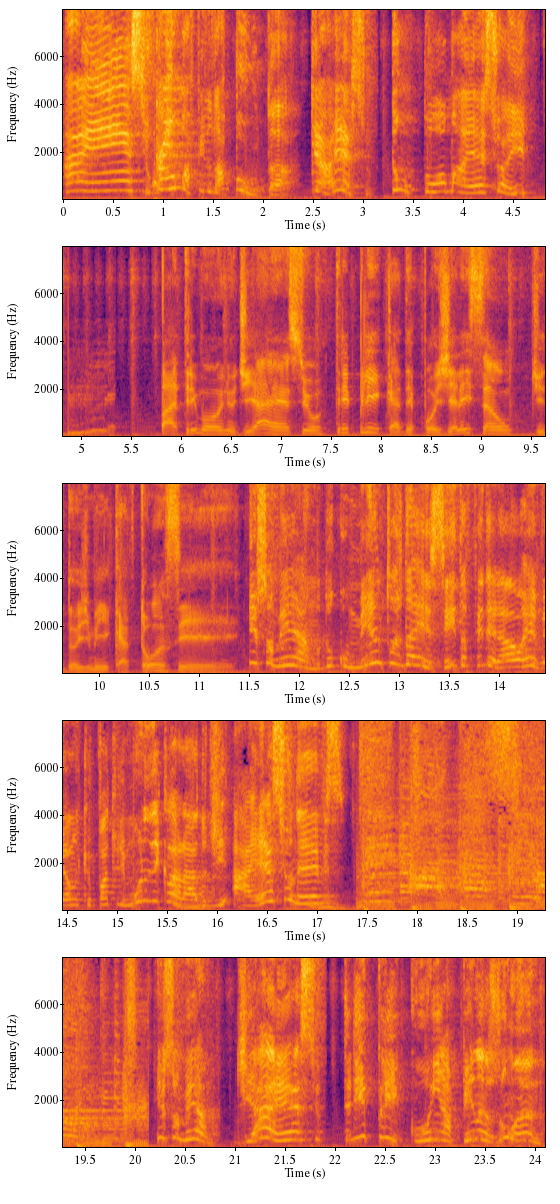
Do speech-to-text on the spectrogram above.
Aécio. Calma, filho da puta. Que Aécio? Então toma Aécio aí. Patrimônio de Aécio triplica depois de eleição de 2014. Isso mesmo, documentos da Receita Federal revelam que o patrimônio declarado de Aécio Neves. Isso mesmo, de Aécio triplicou em apenas um ano,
